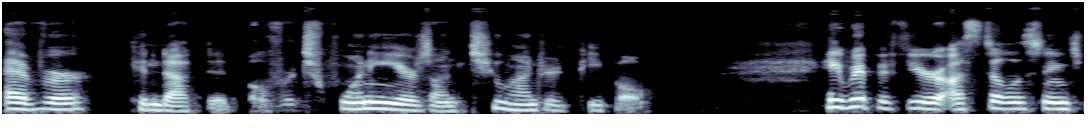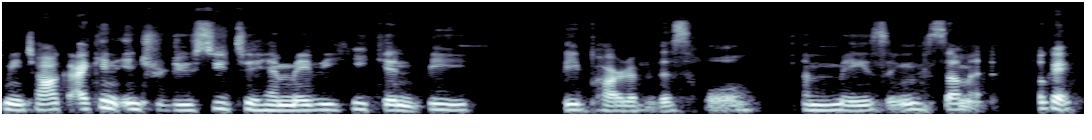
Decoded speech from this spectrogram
ever conducted, over 20 years on 200 people. Hey, Rip, if you're uh, still listening to me talk, I can introduce you to him. Maybe he can be, be part of this whole amazing summit. Okay.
